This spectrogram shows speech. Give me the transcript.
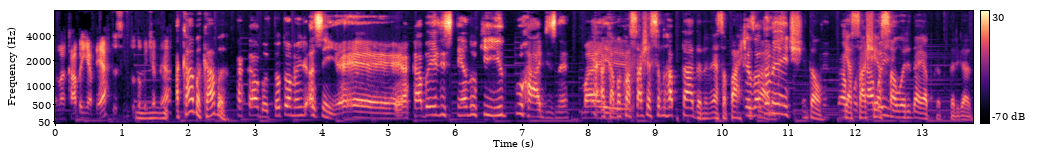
Ela acaba em aberto, assim, totalmente Hum, aberto. Acaba, acaba. Acaba totalmente. Assim, é, acaba eles tendo que ir pro Hades, né? Mas. É, acaba com a Sasha sendo raptada, né? Nessa parte. para. Exatamente. Então, que a Sasha é a. Saori da época, tá ligado?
